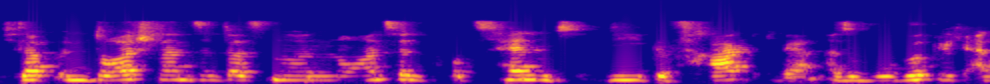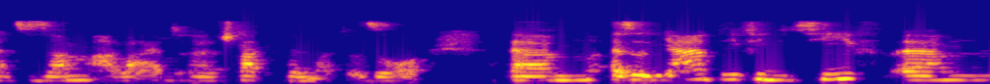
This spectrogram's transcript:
ich glaube, in Deutschland sind das nur 19 Prozent, die gefragt werden, also wo wirklich eine Zusammenarbeit äh, stattfindet. Also, ähm, also ja, definitiv ähm,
